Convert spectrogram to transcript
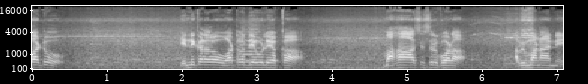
పాటు ఎన్నికలలో ఓటర్ దేవుళ్ళ యొక్క మహా ఆశీస్సులు కూడా అభిమానాన్ని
